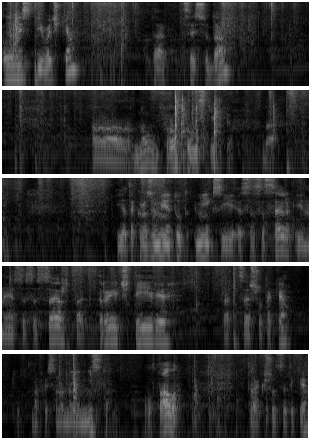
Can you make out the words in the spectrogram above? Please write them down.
листівочки. Так, це сюди. Ну, просто листівки. Да. Я так розумію, тут мікс і СССР, і не СССР. Так, 3, 4. Так, це що таке? Тут написано моє місто. Полтава. Так, що це таке?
